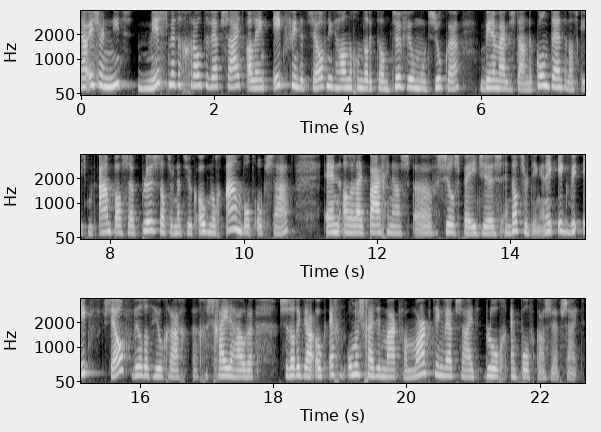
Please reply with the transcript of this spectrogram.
Nou is er niets mis met een grote website, alleen ik vind het zelf niet handig omdat ik dan te veel moet zoeken binnen mijn bestaande content en als ik iets moet aanpassen, plus dat er natuurlijk ook nog aanbod op staat en allerlei pagina's, uh, sales pages en dat soort dingen. En ik, ik, ik zelf wil dat heel graag uh, gescheiden houden, zodat ik daar ook echt het onderscheid in maak van marketing website, blog en podcast website.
